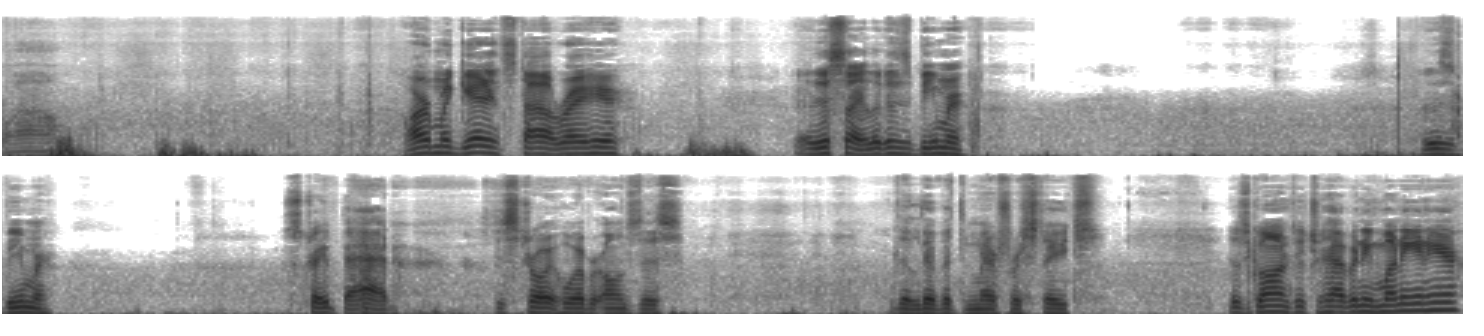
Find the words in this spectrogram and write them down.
Wow. Armageddon style right here. This side, look at this beamer. This beamer. Straight bad. Destroy whoever owns this. They live at the Medford Estates. It's gone. Did you have any money in here?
